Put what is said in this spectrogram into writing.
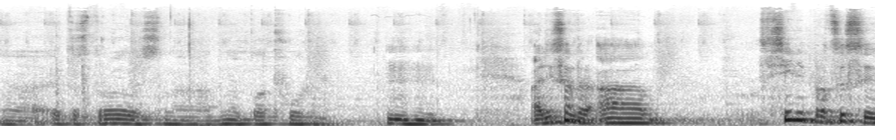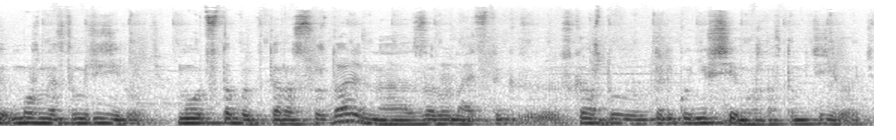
э, это строилось на одной платформе. Мгм. Александр, а все ли процессы можно автоматизировать? Мы вот с тобой как-то рассуждали на Nights, ты г- сказал, что далеко не все можно автоматизировать.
